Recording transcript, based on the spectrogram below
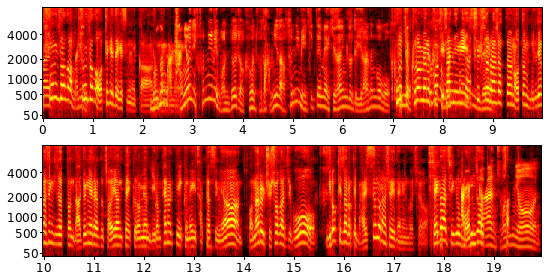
제가 순서가 아니, 순서가 어떻게 되겠습니까? 무슨 말 선생님? 당연히 손님이 먼저죠 그건 저도 압니다 손님이 있기 때문에 기사님들도 일하는 거고 그렇죠. 근데 그러면 그 그거는 우리 기사님이 생각인데. 실수를 하셨던 어떤 문제가 생기셨던 나중에라도 저희한테 그러면 이런 페널티 금액이 잡혔으면 전화를 주셔가지고 이렇게 저렇게 말씀을 하셔야 되는 거죠. 제가 지금 아니, 먼저 그러니까 저는요,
